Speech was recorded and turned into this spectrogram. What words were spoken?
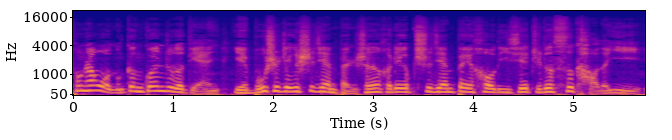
通常我们更关注的点，也不是这个事件本身和这个事件背后的一些值得思考的意义，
